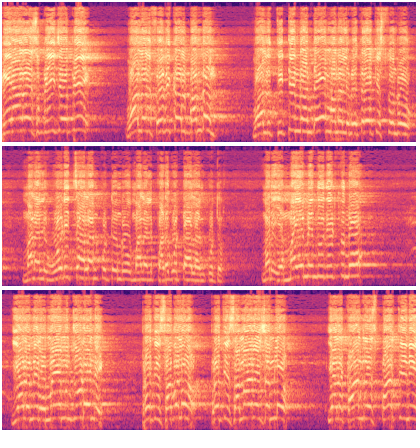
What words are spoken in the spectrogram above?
బీఆర్ఎస్ బీజేపీ వాళ్ళది ఫెవికల్ బంధం. వాళ్ళు తిట్టిందంటే మనల్ని వ్యతిరేకిస్తుండ్రు మనల్ని ఓడించాలనుకుంటుండ్రు మనల్ని పడగొట్టాలనుకుంటారు మరి ఎంఐఎం ఎందుకు తిడుతుందో? ఇవాళ మీరు ఎంఐఎం చూడండి. ప్రతి సభలో ప్రతి సమావేశంలో ఇవాళ కాంగ్రెస్ పార్టీని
